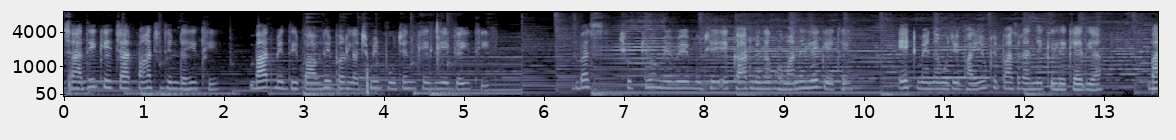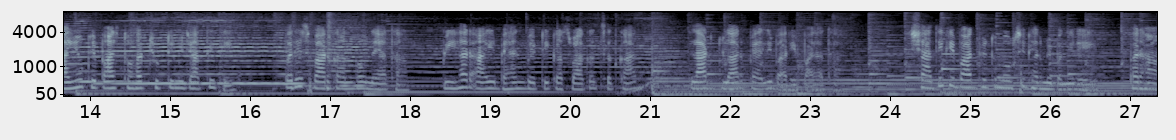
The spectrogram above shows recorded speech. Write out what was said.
शादी के चार पाँच दिन रही थी, बाद में दीपावली पर लक्ष्मी पूजन के लिए गई थी। बस छुट्टियों में वे मुझे एक आध महीना घुमाने ले गए थे। एक महीना मुझे भाइयों के पास रहने के लिए कह दिया भाइयों के पास तो हर छुट्टी में जाती थी, पर इस बार का अनुभव नया था। पीहर आई बहन बेटी का स्वागत, सत्कार, लाड दुलार पहली बार ही पाया था। शादी के बाद भी तो मैं उसी घर में बनी रही, पर हाँ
